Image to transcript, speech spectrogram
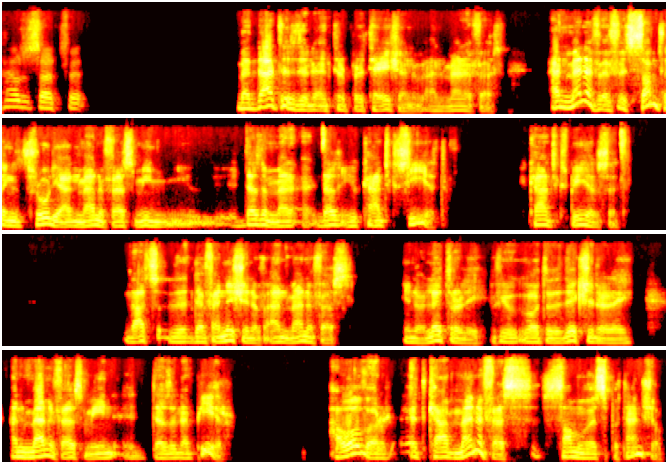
How does that fit? But that is an interpretation of unmanifest. Unmanifest is something truly unmanifest. Mean you, it doesn't matter. doesn't you can't see it. You can't experience it. That's the definition of unmanifest. You know, literally, if you go to the dictionary, unmanifest mean it doesn't appear. However, it can manifest some of its potential.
